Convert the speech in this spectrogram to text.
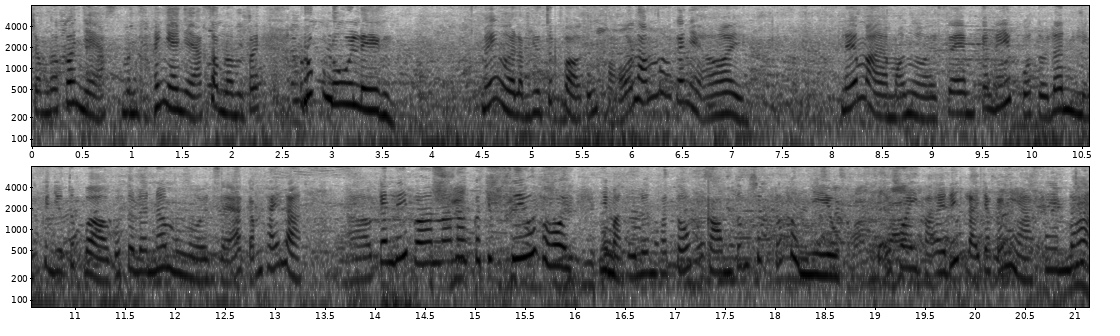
trong đó có nhạc mình phải nghe nhạc xong rồi mình phải rút lui liền. Mấy người làm youtuber cũng khổ lắm đó, cả nhà ơi. Nếu mà mọi người xem cái clip của tụi linh những cái youtuber của tụi linh đó mọi người sẽ cảm thấy là uh, cái clip đó, nó nó có chút xíu thôi. Nhưng mà tụi linh phải tốn công tốn sức rất là nhiều để quay và edit lại cho cả nhà xem đó.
